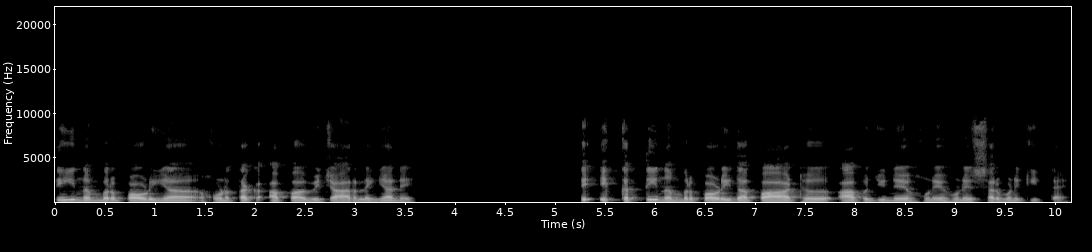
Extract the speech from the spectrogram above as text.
30 ਨੰਬਰ ਪੌੜੀਆਂ ਹੁਣ ਤੱਕ ਆਪਾਂ ਵਿਚਾਰ ਲਈਆਂ ਨੇ। ਤੇ 31 ਨੰਬਰ ਪੌੜੀ ਦਾ ਪਾਠ ਆਪ ਜੀ ਨੇ ਹੁਣੇ-ਹੁਣੇ ਸਰਵਣ ਕੀਤਾ ਹੈ।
